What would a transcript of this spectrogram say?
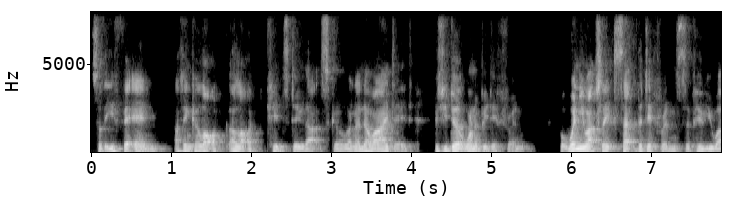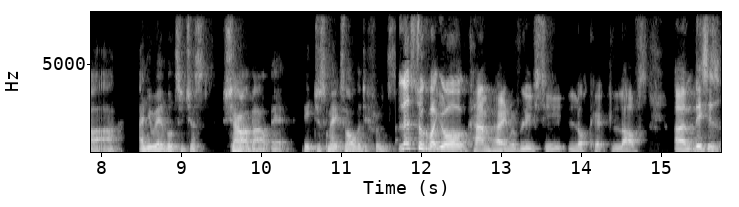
so that you fit in. I think a lot of a lot of kids do that at school, and I know I did, because you don't want to be different. But when you actually accept the difference of who you are and you're able to just shout about it, it just makes all the difference. Let's talk about your campaign with Lucy Locket Loves. Um, this is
